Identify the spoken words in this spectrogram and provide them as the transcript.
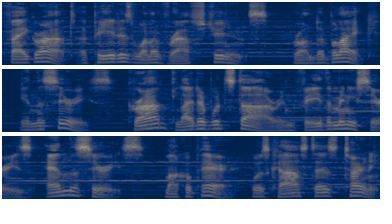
Faye Grant appeared as one of Ralph's students, Rhonda Blake, in the series. Grant later would star in V the miniseries and the series. Michael Paré was cast as Tony,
